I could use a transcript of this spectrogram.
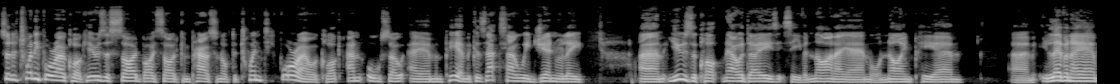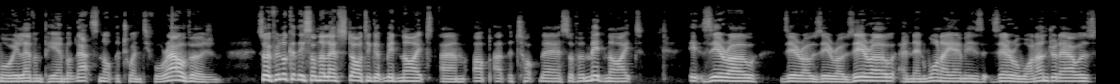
So the 24 hour clock, here is a side by side comparison of the 24 hour clock and also AM and PM because that's how we generally um, use the clock nowadays. It's either 9 AM or 9 PM, um, 11 AM or 11 PM, but that's not the 24 hour version. So if we look at this on the left, starting at midnight, um, up at the top there. So for midnight, it's 0, 0, 0, 0, and then 1 a.m. is 0, 100 hours,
